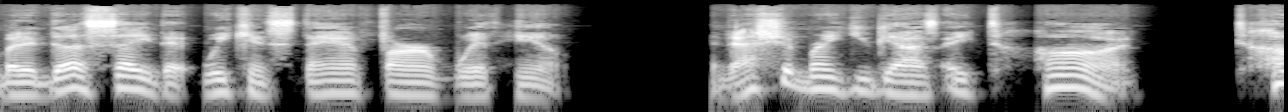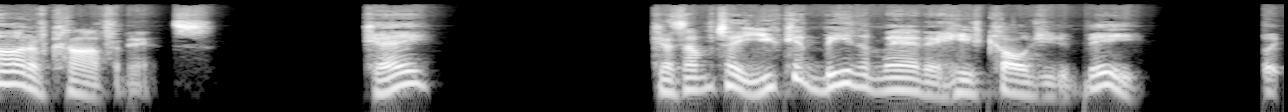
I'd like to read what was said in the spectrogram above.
but it does say that we can stand firm with him. And that should bring you guys a ton, ton of confidence. Okay. Because I'm going to tell you, you can be the man that he's called you to be, but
